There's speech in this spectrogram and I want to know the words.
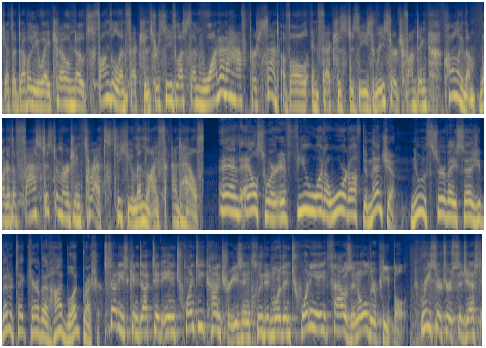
Yet the WHO notes fungal infections receive less than 1.5% of all infectious disease research funding, calling them one of the fastest emerging threats to human life and health. And elsewhere, if you want to ward off dementia, New survey says you better take care of that high blood pressure. Studies conducted in 20 countries included more than 28,000 older people. Researchers suggest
